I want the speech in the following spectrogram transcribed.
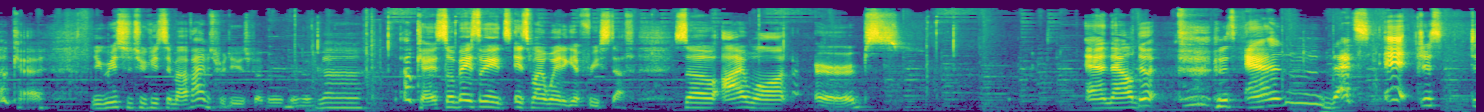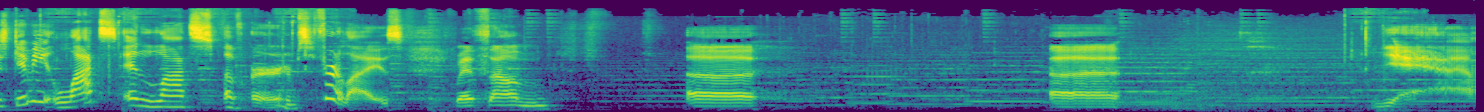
Okay. You agree to increase the amount of items produced, blah, blah, blah, blah, blah. Okay, so basically it's, it's my way to get free stuff. So I want herbs. And that'll do it. And that's it. Just just give me lots and lots of herbs. Fertilize. With um uh uh yeah.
